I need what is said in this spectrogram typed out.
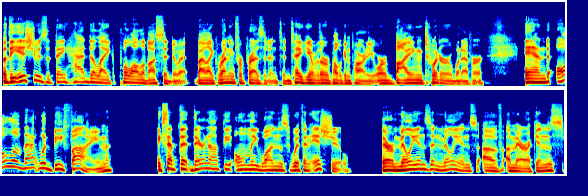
But the issue is that they had to like pull all of us into it by like running for president and taking over the Republican Party or buying Twitter or whatever. And all of that would be fine, except that they're not the only ones with an issue. There are millions and millions of Americans,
